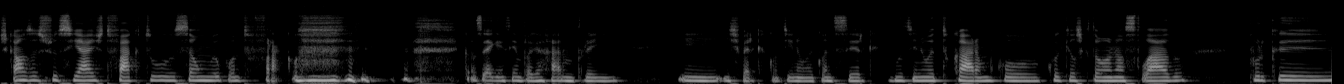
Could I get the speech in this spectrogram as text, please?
as causas sociais de facto são o meu ponto fraco. Conseguem sempre agarrar-me por aí. E, e, espero que continue a acontecer, que continue a tocar-me com, com aqueles que estão ao nosso lado, porque,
